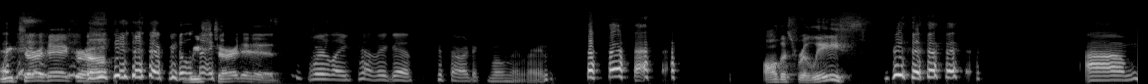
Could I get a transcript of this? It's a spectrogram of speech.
We sure did, girl. We like sure did. we're like having a cathartic moment right All this release. um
